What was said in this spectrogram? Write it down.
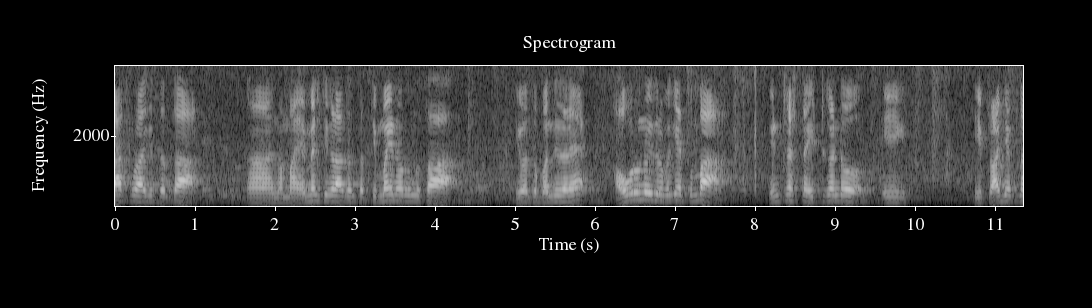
ಡಾಕ್ಟ್ರು ಆಗಿದ್ದಂಥ ನಮ್ಮ ಎಂ ಎಲ್ ಸಿಗಳಾದಂಥ ತಿಮ್ಮಯ್ಯನವ್ರನ್ನು ಸಹ ಇವತ್ತು ಬಂದಿದ್ದಾರೆ. ಅವರೂ ಇದ್ರ ಬಗ್ಗೆ ತುಂಬ ಇಂಟ್ರೆಸ್ಟ್ನ ಇಟ್ಕೊಂಡು ಈ ಈ ಪ್ರಾಜೆಕ್ಟ್ನ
